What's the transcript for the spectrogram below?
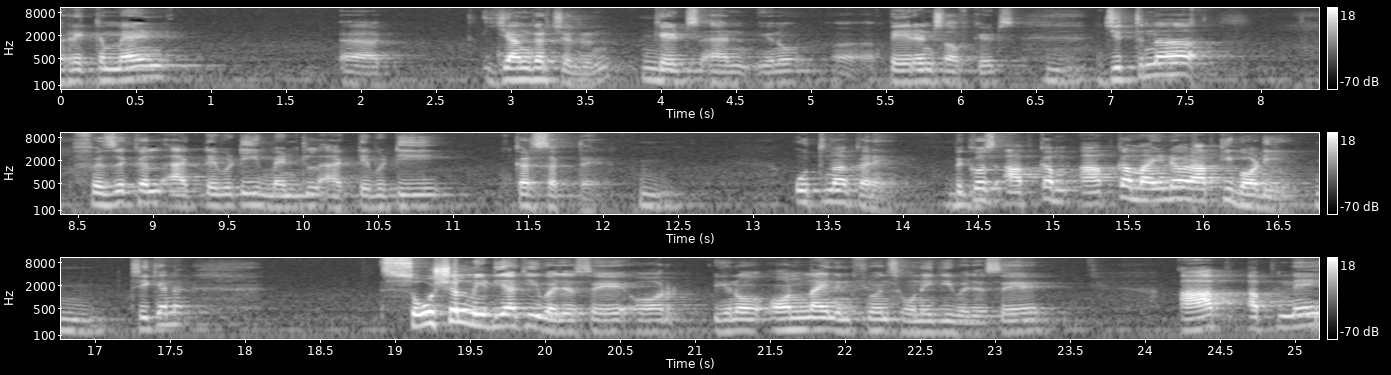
recommend younger children, kids, and you know uh, parents of kids, जितना फ़िज़िकल एक्टिविटी मेंटल एक्टिविटी कर सकते हैं उतना करें। बिकॉज़ आपका आपका माइंड है और आपकी बॉडी है। ठीक है ना? सोशल मीडिया की वजह से और यू नो ऑनलाइन इन्फ्लुएंस होने की वजह से आप अपने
